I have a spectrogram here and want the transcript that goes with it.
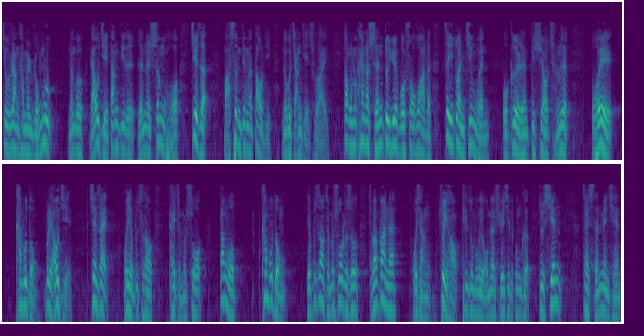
就让他们融入，能够了解当地的人的生活，借着把圣经的道理能够讲解出来。当我们看到神对约伯说话的这一段经文，我个人必须要承认，我也看不懂、不了解，现在我也不知道该怎么说。当我看不懂，也不知道怎么说的时候，怎么办呢？我想最好听众朋友，我们要学习的功课就是先在神面前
